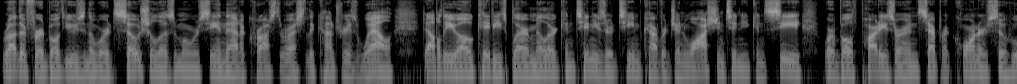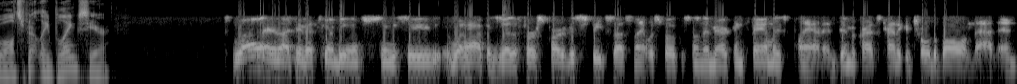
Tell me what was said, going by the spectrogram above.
Rutherford, both using the word socialism, and we're seeing that across the rest of the country as well. WOKV's Blair Miller continues her team coverage in Washington. You can see where both parties are in separate corners, so who ultimately blinks here? Well, and I think that's going to be interesting to see what happens. You know, the first part of his speech last night was focused on the American Families Plan, and Democrats kind of control the ball on that, and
